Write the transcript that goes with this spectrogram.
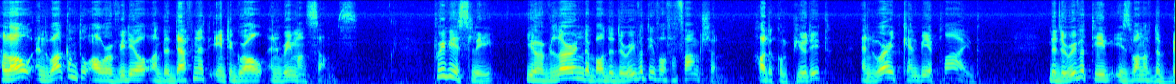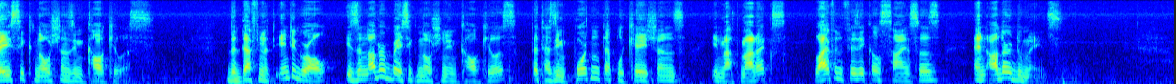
Hello and welcome to our video on the definite integral and Riemann sums. Previously, you have learned about the derivative of a function, how to compute it, and where it can be applied. The derivative is one of the basic notions in calculus. The definite integral is another basic notion in calculus that has important applications in mathematics, life and physical sciences, and other domains.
